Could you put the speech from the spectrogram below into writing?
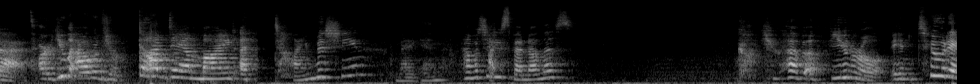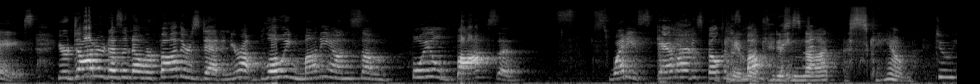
That. Are you out of your goddamn mind? A time machine? Megan. How much did you spend on this? God, you have a funeral in two days. Your daughter doesn't know her father's dead, and you're out blowing money on some foiled box a sweaty scam artist built in Okay, his look, mom's it is basement? not a scam. Do you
